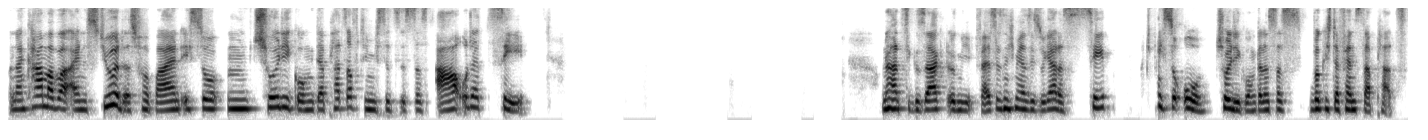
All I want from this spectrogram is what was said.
Und dann kam aber eine Stewardess vorbei und ich so, hm, Entschuldigung, der Platz, auf dem ich sitze, ist das A oder C? Und dann hat sie gesagt, irgendwie, ich weiß jetzt nicht mehr, sie so, ja, das ist C. Ich so, oh, Entschuldigung, dann ist das wirklich der Fensterplatz.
